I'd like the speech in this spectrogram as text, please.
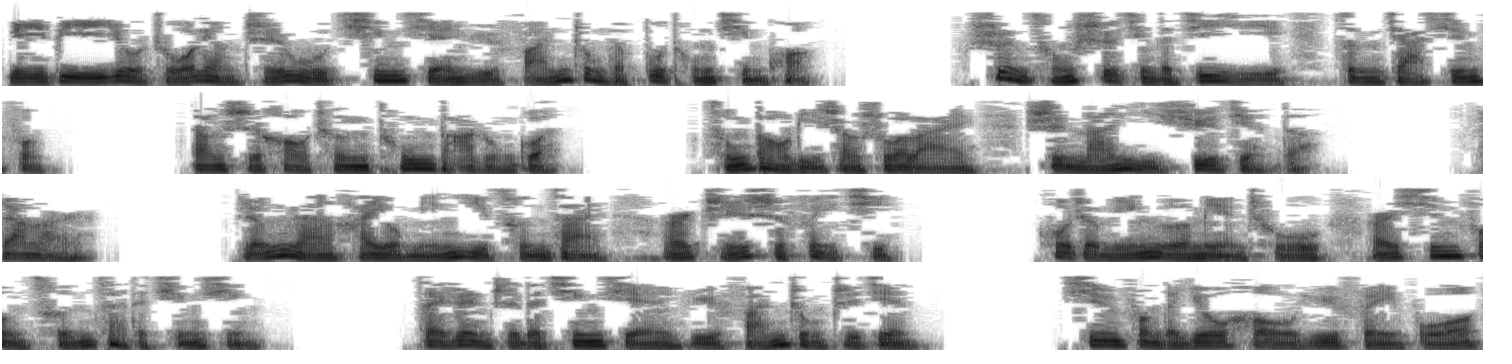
李泌又酌量职务清闲与繁重的不同情况，顺从事情的机宜，增加薪俸。当时号称通达融贯，从道理上说来是难以削减的。然而，仍然还有名义存在而职事废弃，或者名额免除而薪俸存在的情形，在任职的清闲与繁重之间。薪俸的优厚与菲薄，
